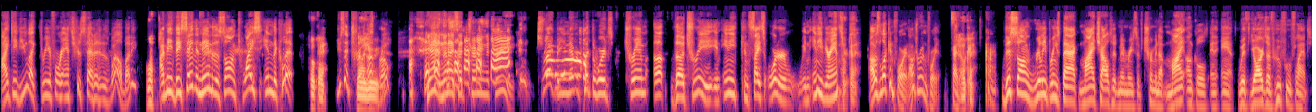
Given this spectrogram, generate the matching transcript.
I gave you like three or four answers at it as well, buddy. Well, I mean, they say the name of the song twice in the clip. okay. You said trim No, it up, bro. Yeah, and then I said trimming the tree. Right, but you never put the words trim up the tree in any concise order in any of your answers. Okay. I was looking for it. I was rooting for you. Okay. This song really brings back my childhood memories of trimming up my uncles and aunts with yards of hoo-foo flint.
